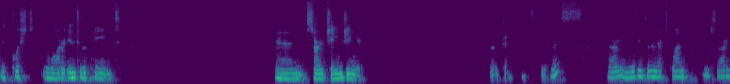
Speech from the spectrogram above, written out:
It pushed the water into the paint. And started changing it. Okay, let's do this. Sorry, I'm moving to the next one. I'm sorry.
